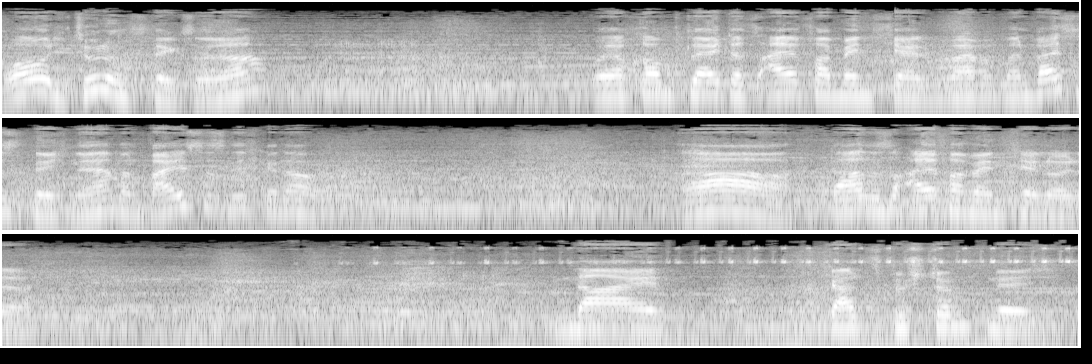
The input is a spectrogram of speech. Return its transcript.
wow, die tun uns nichts, oder? Oder kommt gleich das Alpha-Männchen? Man, weiß es nicht, ne? Man weiß es nicht genau. Ah, das ist Alpha-Männchen, Leute. Nein, ganz bestimmt nicht.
